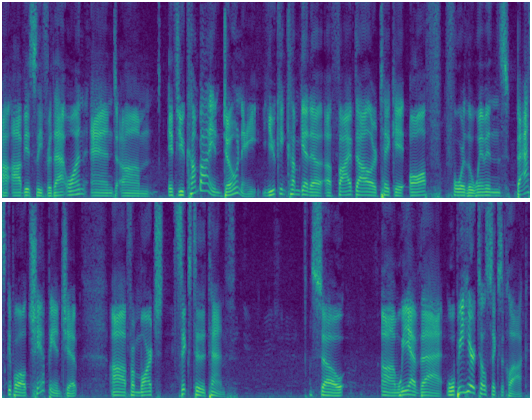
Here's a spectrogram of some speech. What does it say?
uh, obviously for that one. And um, if you come by and donate, you can come get a, a five dollar ticket off for the women's basketball championship uh, from March 6th to the 10th. So um, we have that. We'll be here till six o'clock.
